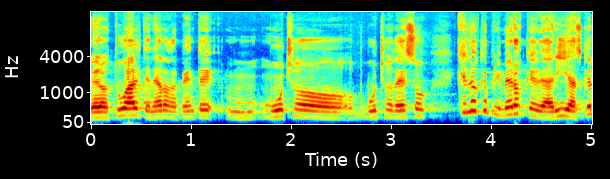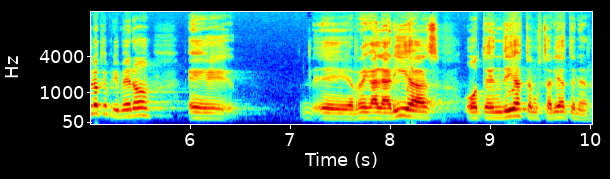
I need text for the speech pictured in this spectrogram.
pero tú al tener de repente mucho, mucho de eso, ¿qué es lo que primero que darías? ¿Qué es lo que primero eh, eh, regalarías o tendrías, te gustaría tener?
